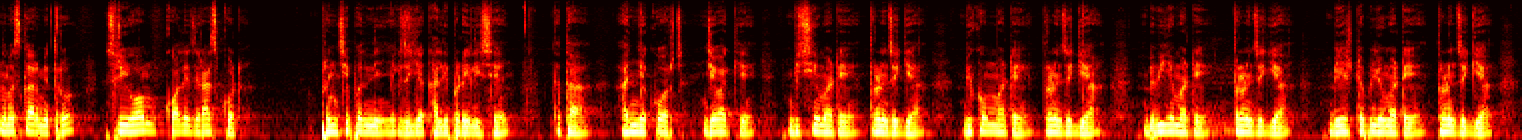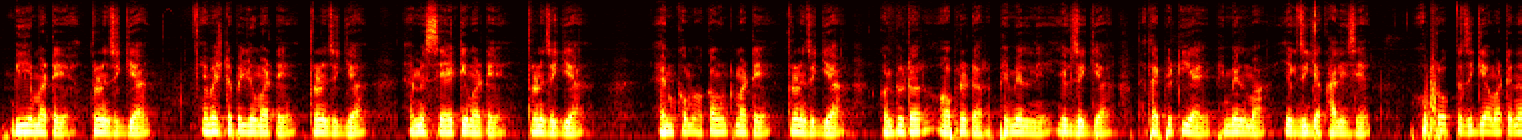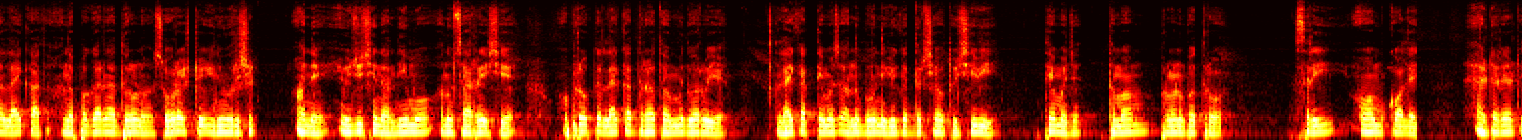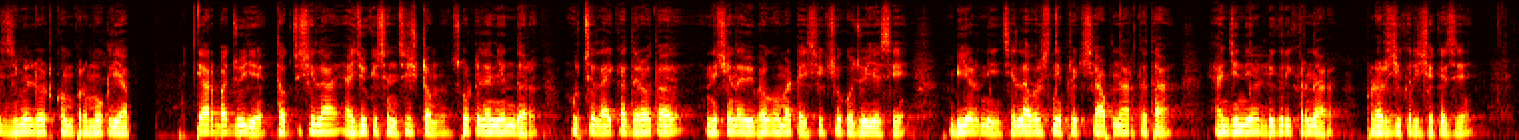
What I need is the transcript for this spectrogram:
નમસ્કાર મિત્રો, શ્રી ઓમ કોલેજ રાજકોટ. પ્રિન્સિપલની એક જગ્યા ખાલી પડેલી છે તથા અન્ય કોર્સ જેવા કે બીસીએ માટે ત્રણ જગ્યા બીકોમ માટે ત્રણ જગ્યા બીબીએ માટે ત્રણ જગ્યા બીએસડબલ્યુ માટે ત્રણ જગ્યા બીએ માટે ત્રણ જગ્યા એમએસડબલ્યુ માટે ત્રણ જગ્યા એમએસસી આઈટી માટે ત્રણ જગ્યા એમકોમ અકાઉન્ટ માટે ત્રણ જગ્યા કમ્પ્યુટર ઓપરેટર ફિમેલની એક જગ્યા તથા પીટીઆઈ ફિમેલમાં એક જગ્યા ખાલી છે. ઉપરોક્ત જગ્યા માટેના લાયકાત અને પગારના ધોરણો સૌરાષ્ટ્ર યુનિવર્સિટી અને યુજીસીના નિયમો અનુસાર રહેશે. ઉપરોક્ત લાયકાત ધરાવતા ઉમેદવારોએ લાયકાત તેમજ અનુભવની વિગત દર્શાવતું સીવી તેમજ તમામ પ્રમાણપત્રો Shri Om college at the rate Gmail dot com પર મોકલી આપ. ત્યારબાદ જોઈએ તક્ષશિલા એજ્યુકેશન સિસ્ટમ ચોટીલાની અંદર ઉચ્ચ લાયકાત ધરાવતા નીચેના વિભાગો માટે શિક્ષકો જોઈએ છે. બીએડની છેલ્લા વર્ષની પરીક્ષા આપનાર તથા એન્જિનિયર ડિગ્રી કરનાર પણ અરજી કરી શકે છે.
